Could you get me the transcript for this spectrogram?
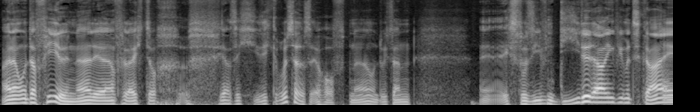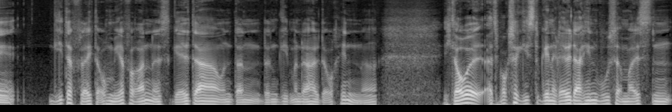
einer unter vielen, ne? der vielleicht doch ja, sich, sich Größeres erhofft ne? und durch seinen äh, exklusiven Deal da irgendwie mit Sky geht da vielleicht auch mehr voran, ist Geld da und dann, dann geht man da halt auch hin. Ne? Ich glaube, als Boxer gehst du generell dahin, wo es am meisten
